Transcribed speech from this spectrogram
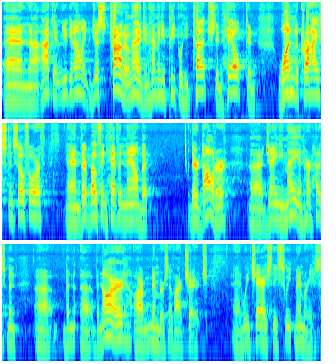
And uh, I can, you can only just try to imagine how many people he touched and helped and won to Christ and so forth. And they're both in heaven now, but their daughter, Janie May, and her husband, uh, ben, uh, Bernard, are members of our church. And we cherish these sweet memories.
